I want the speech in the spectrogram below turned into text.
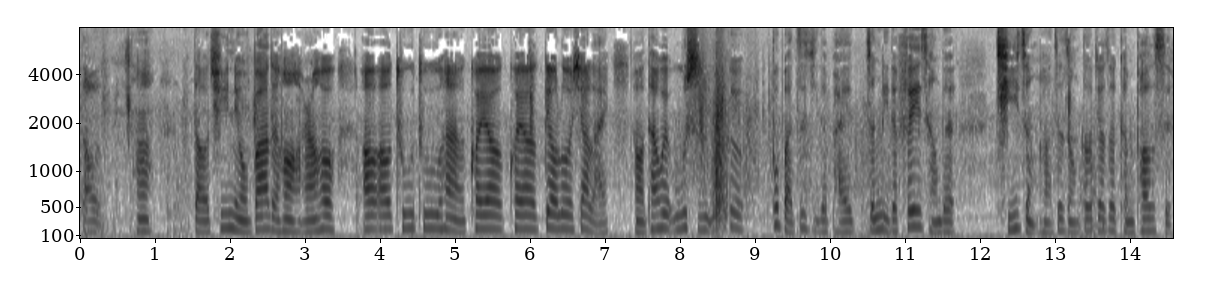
倒哈，倒七扭八的哈，然后凹凹凸凸哈，快要快要掉落下来，哦，他会无时无刻。不把自己的牌整理得非常的齐整哈，这种都叫做 compulsive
